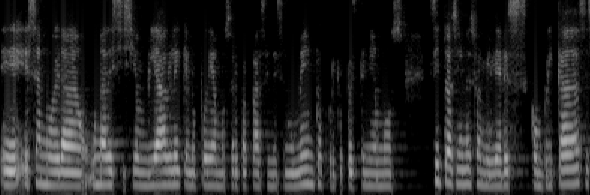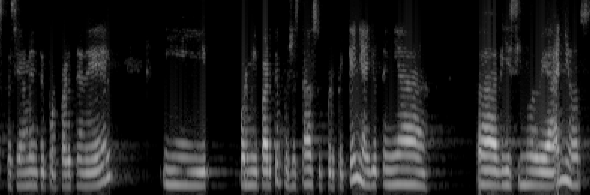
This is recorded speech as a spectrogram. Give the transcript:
eh, esa no era una decisión viable, que no podíamos ser papás en ese momento porque pues teníamos situaciones familiares complicadas, especialmente por parte de él. Y por mi parte pues yo estaba súper pequeña, yo tenía ah, 19 años,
